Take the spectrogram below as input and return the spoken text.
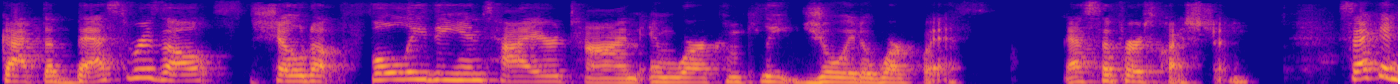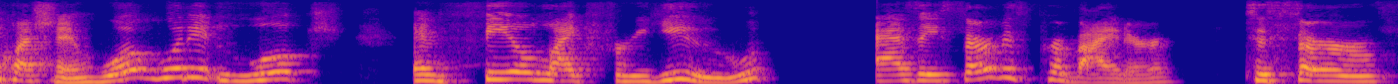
got the best results, showed up fully the entire time, and were a complete joy to work with? That's the first question. Second question What would it look and feel like for you as a service provider to serve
